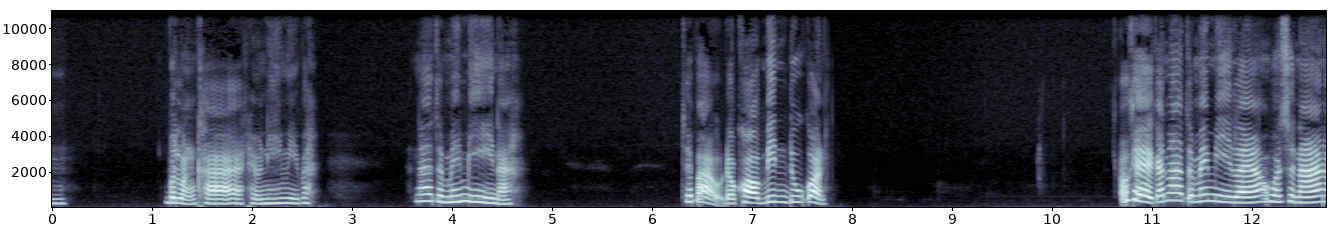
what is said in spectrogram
ม บนหลังคาแถวนี้มีปะน่าจะไม่มีนะ ใช่เปล่า เดี๋ยวขอบินดูก่อน โอเค ก็น่าจะไม่มีแล้ว เพราะฉะนั้น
